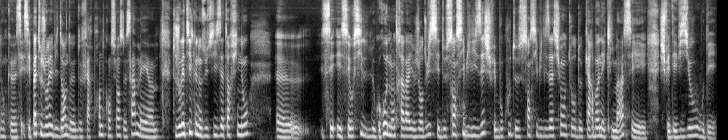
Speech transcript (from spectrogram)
Donc, c'est pas toujours évident de, de, faire prendre conscience de ça, mais toujours est-il que nos utilisateurs finaux et c'est aussi le gros de mon travail aujourd'hui, c'est de sensibiliser. Je fais beaucoup de sensibilisation autour de carbone et climat. C'est, je fais des visios ou des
